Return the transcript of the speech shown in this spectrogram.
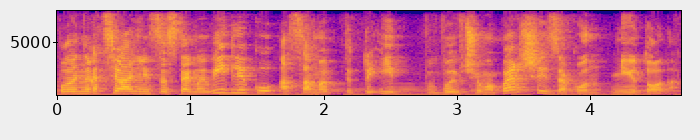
про інерціальні системи відліку, а саме і вивчимо перший закон Ньютона.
